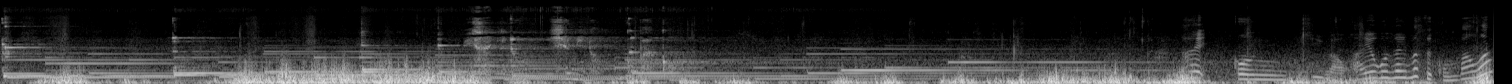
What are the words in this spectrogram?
こんにちは。おはようございます。こんばんは。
